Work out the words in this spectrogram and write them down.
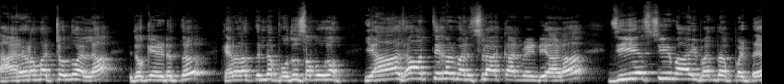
കാരണം മറ്റൊന്നുമല്ല ഇതൊക്കെ എടുത്ത് കേരളത്തിന്റെ പൊതുസമൂഹം യാഥാർത്ഥ്യങ്ങൾ മനസ്സിലാക്കാൻ വേണ്ടിയാണ് ജി എസ് ടിയുമായി ബന്ധപ്പെട്ട്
